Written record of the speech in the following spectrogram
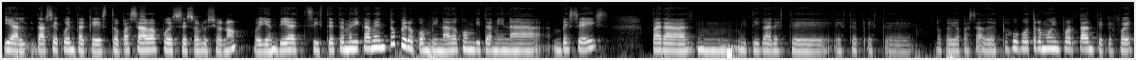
y al darse cuenta que esto pasaba, pues se solucionó. Hoy en día existe este medicamento, pero combinado con vitamina B6 para mm, mitigar este, este, este, lo que había pasado. Después hubo otro muy importante que fue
